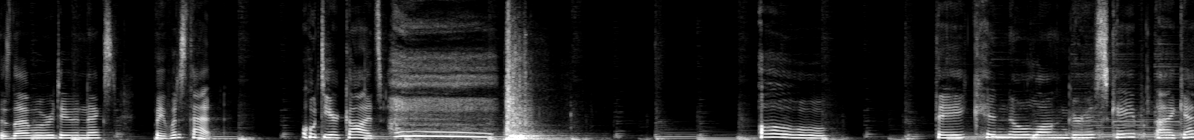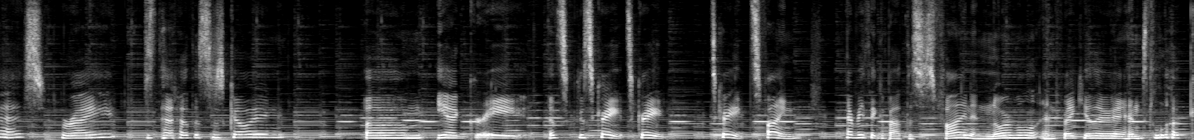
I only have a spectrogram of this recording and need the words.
Is that what we're doing next? Wait, what is that? Oh dear gods! They can no longer escape. I guess, right? Is that how this is going? Um, yeah, great. It's it's great. It's great. It's great. It's fine. Everything about this is fine and normal and regular and look.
